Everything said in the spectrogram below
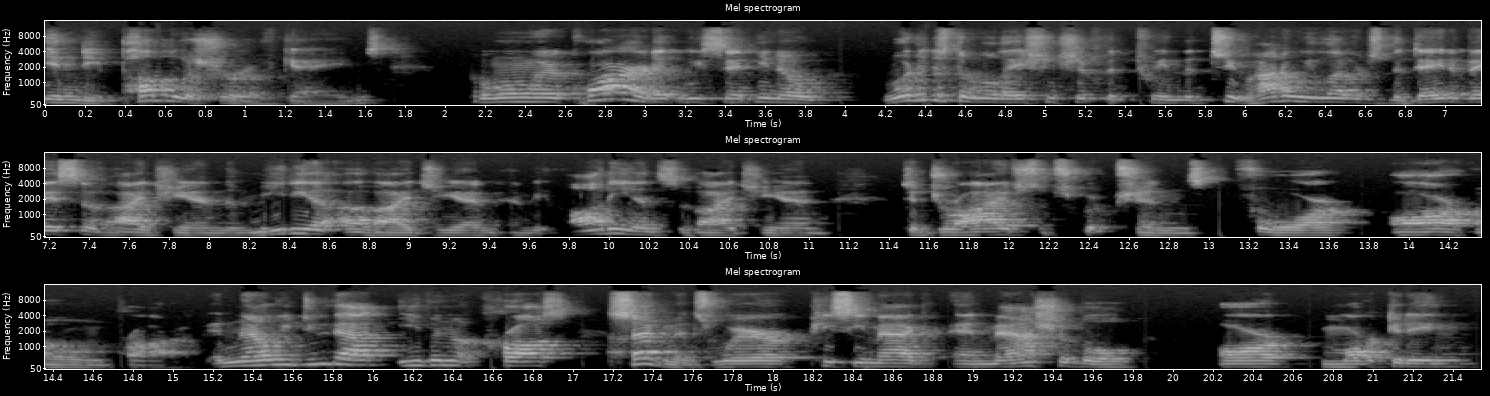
indie publisher of games. But when we acquired it, we said, you know, what is the relationship between the two? How do we leverage the database of IGN, the media of IGN, and the audience of IGN to drive subscriptions for our own product. And now we do that even across segments where PC Mag and Mashable are marketing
